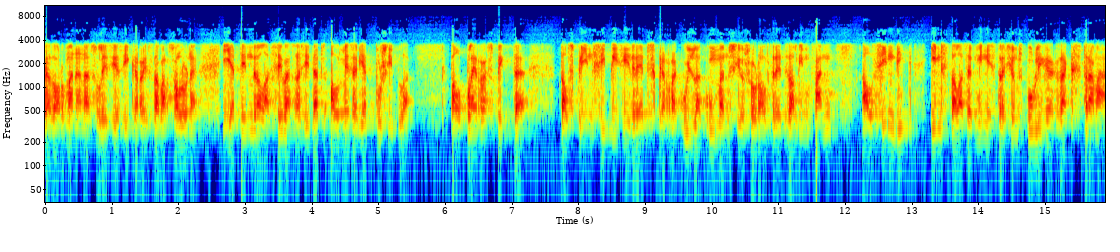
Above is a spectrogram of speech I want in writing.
que dormen en esglésies i carrers de Barcelona i atendre les seves necessitats el més aviat possible. Pel ple respecte dels principis i drets que recull la Convenció sobre els drets de l'infant, el síndic insta les administracions públiques a extremar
